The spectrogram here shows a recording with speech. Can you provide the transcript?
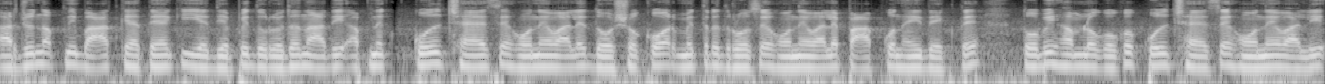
अर्जुन अपनी बात कहते हैं कि यद्यपि दुर्योधन आदि अपने कुल क्षय से होने वाले दोषों को और मित्र द्रोह से होने वाले पाप को नहीं देखते तो भी हम लोगों को कुल क्षय से होने वाली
